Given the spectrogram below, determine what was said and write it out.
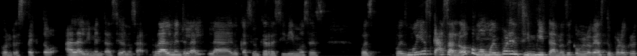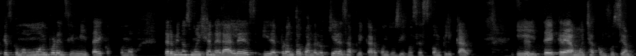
con respecto a la alimentación. O sea, realmente la, educación que recibimos es pues, pues muy escasa, ¿no? Como muy por encimita, no sé cómo lo veas tú, pero creo que es como muy por encimita y como términos muy generales y de pronto cuando lo quieres aplicar con tus hijos es complicado y te crea mucha confusión.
